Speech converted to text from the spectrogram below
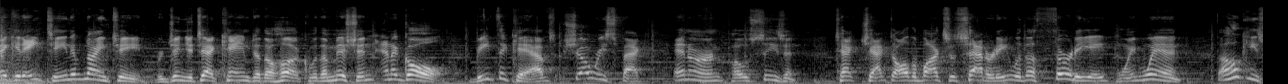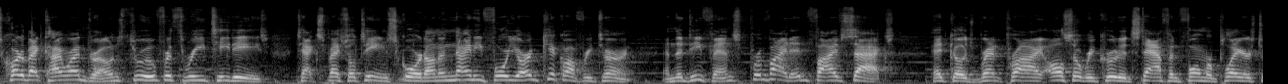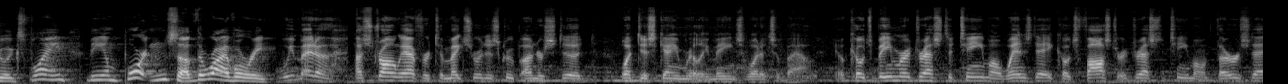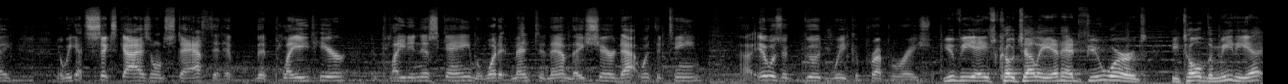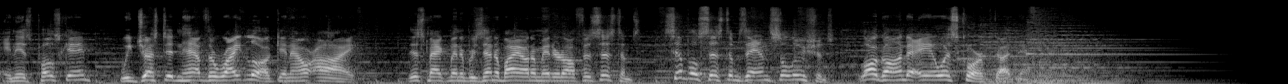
make it 18 of 19. Virginia Tech came to the hook with a mission and a goal beat the Cavs, show respect, and earn postseason. Tech checked all the boxes Saturday with a 38 point win. The Hokies quarterback Kyron Drones threw for three TDs. Tech special teams scored on a 94 yard kickoff return, and the defense provided five sacks. Head coach Brent Pry also recruited staff and former players to explain the importance of the rivalry. We made a, a strong effort to make sure this group understood what this game really means, what it's about. You know, Coach Beamer addressed the team on Wednesday. Coach Foster addressed the team on Thursday. And we got six guys on staff that have that played here and played in this game and what it meant to them. They shared that with the team. Uh, it was a good week of preparation. UVA's Coach Elliott had few words. He told the media in his postgame, "We just didn't have the right look in our eye." This Mac Minute presented by Automated Office Systems. Simple systems and solutions. Log on to AOScorp.net.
